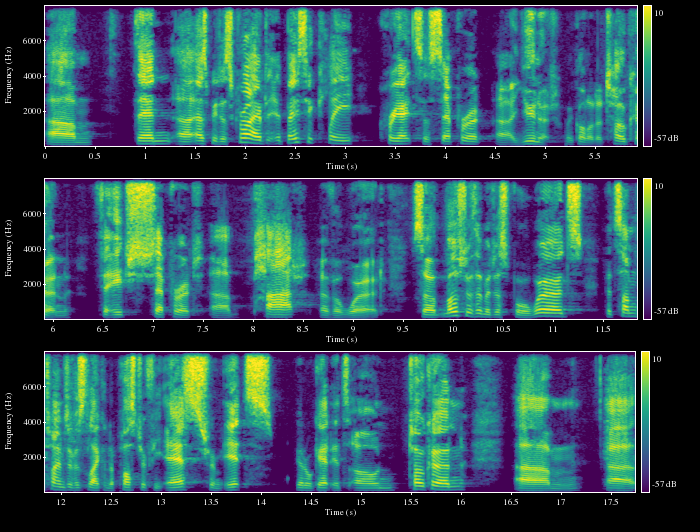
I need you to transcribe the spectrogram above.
Um, then uh, as we described, it basically creates a separate uh, unit. We call it a token for each separate uh, part of a word. So most of them are just four words, but sometimes if it's like an apostrophe S from its, it'll get its own token. Um, uh,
